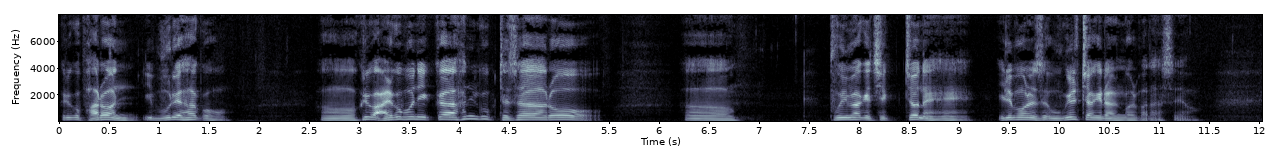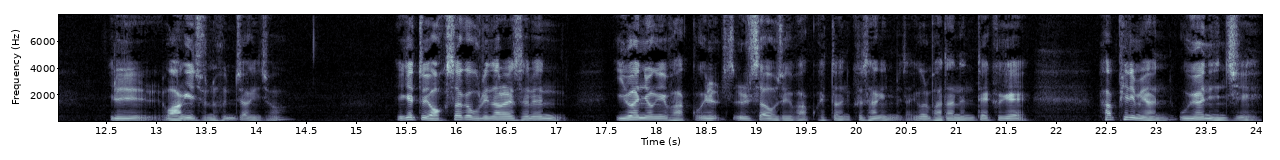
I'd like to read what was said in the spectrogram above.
그리고 발언 이 무례하고 어 그리고 알고 보니까 한국 대사로 어 부임하기 직전에 일본에서 우길장이라는 걸 받았어요. 일 왕이 주는 훈장이죠. 이게 또 역사가 우리나라에서는 이완용이 받고 일사오적이 받고 했던 그 상입니다. 이걸 받았는데 그게 하필이면 우연인지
